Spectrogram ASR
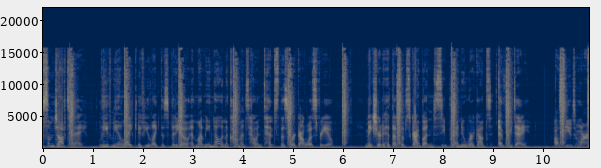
awesome job today. Leave me a like if you like this video and let me know in the comments how intense this workout was for you. Make sure to hit that subscribe button to see brand new workouts every day. I'll see you tomorrow.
